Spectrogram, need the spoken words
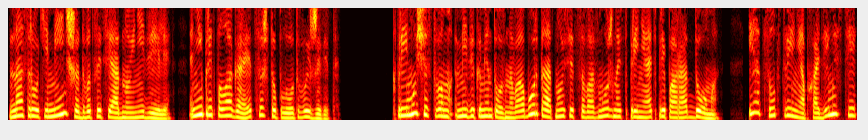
На сроки меньше 21 недели не предполагается, что плод выживет. К преимуществам медикаментозного аборта относится возможность принять препарат дома и отсутствие необходимости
